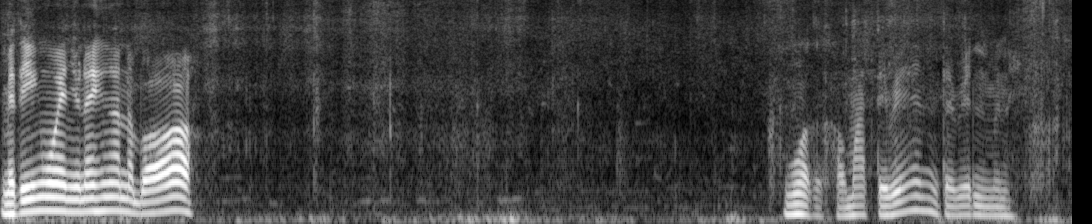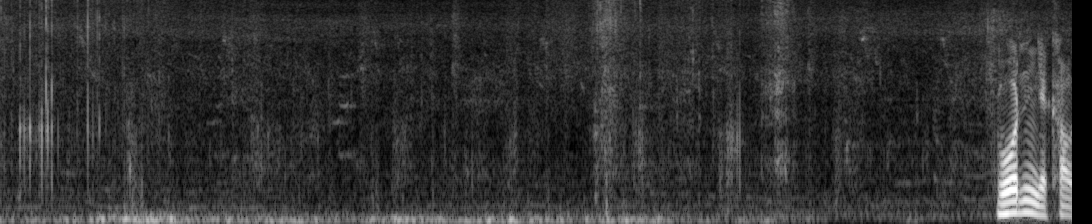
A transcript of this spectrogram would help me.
แม่ตีงัวอยู่ในเฮือนนะบองัวกับเขามาเตเว้นเตเว้นมันวนอย่าเข้า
